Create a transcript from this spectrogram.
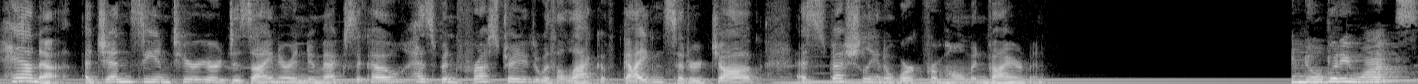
Hannah, a Gen Z interior designer in New Mexico, has been frustrated with a lack of guidance at her job, especially in a work from home environment. Nobody wants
